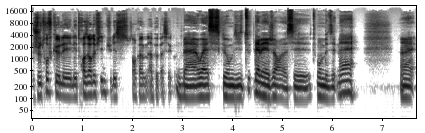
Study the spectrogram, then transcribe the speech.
je trouve que les, les trois heures de film, tu les sens quand même un peu passer. Quoi. Bah ouais, c'est ce qu'on me dit. Tout... Ouais, mais genre, c'est tout le monde me disait, mais ouais.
